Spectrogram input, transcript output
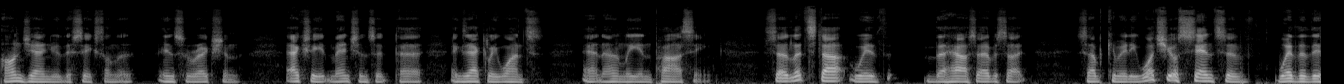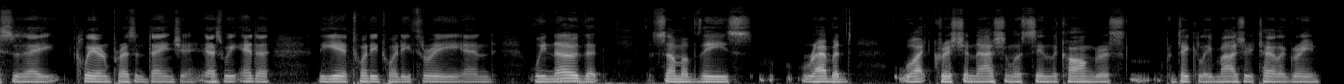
on January the 6th on the insurrection. Actually, it mentions it uh, exactly once and only in passing. So let's start with the House Oversight Subcommittee. What's your sense of whether this is a clear and present danger as we enter the year 2023? And we know that some of these rabid white Christian nationalists in the Congress, particularly Marjorie Taylor Greene,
